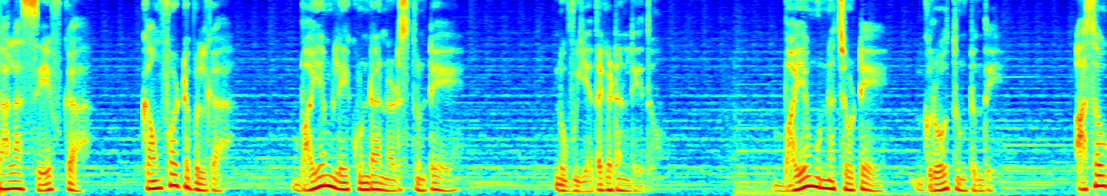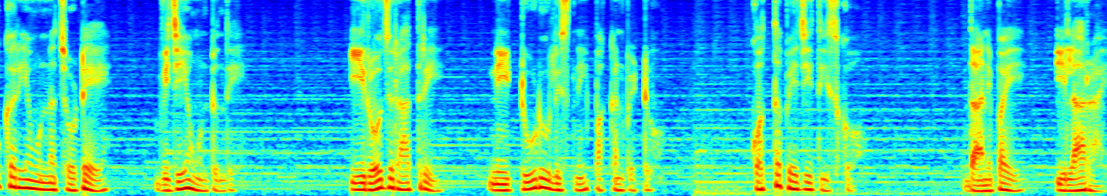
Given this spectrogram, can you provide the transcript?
చాలా సేఫ్గా కంఫర్టబుల్గా భయం లేకుండా నడుస్తుంటే నువ్వు ఎదగడం లేదు. భయం ఉన్న చోటే గ్రోత్ ఉంటుంది. అసౌకర్యం ఉన్న చోటే విజయం ఉంటుంది. ఈరోజు రాత్రి నీ టూడూ లిస్ట్ని పక్కన పెట్టు. కొత్త పేజీ తీసుకో. దానిపై ఇలా రాయ్.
